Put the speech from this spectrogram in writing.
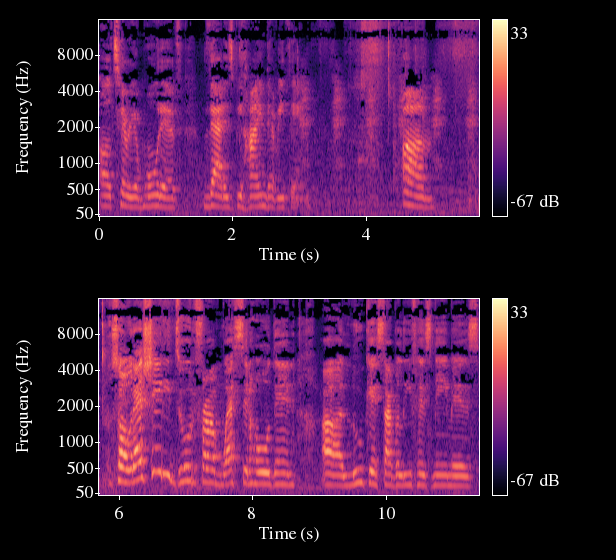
ulterior motive that is behind everything. Um, so that shady dude from Weston Holden uh, Lucas, I believe his name is.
